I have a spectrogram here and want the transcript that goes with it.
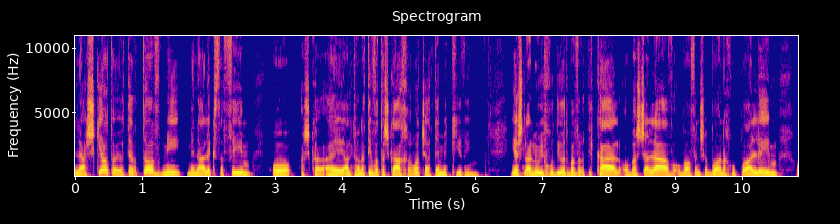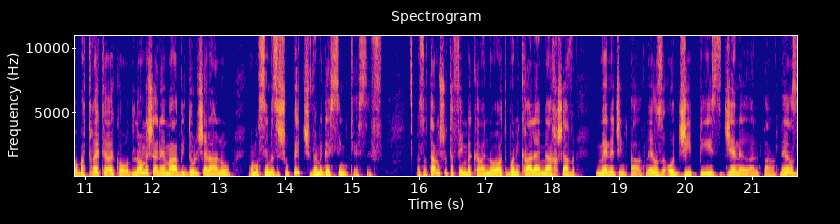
להשקיע אותו יותר טוב ממנהלי כספים או השקע, אלטרנטיבות השקעה אחרות שאתם מכירים. יש לנו ייחודיות בוורטיקל או בשלב או באופן שבו אנחנו פועלים או בטרק רקורד לא משנה מה הבידול שלנו הם עושים איזשהו פיץ' ומגייסים כסף. אז אותם שותפים בקרנות בוא נקרא להם מעכשיו managing partners או gps general partners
